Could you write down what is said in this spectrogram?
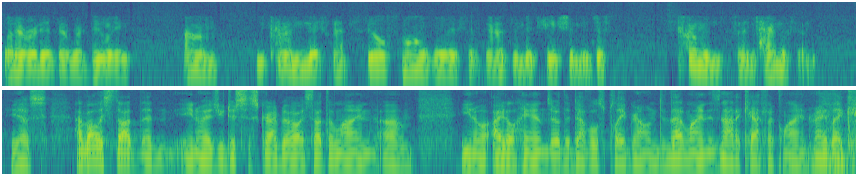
whatever it is that we're doing, um, we kind of miss that still small voice of God's invitation to just come and spend time with Him. Yes, I've always thought that you know, as you just described, I've always thought the line, um, you know, idle hands are the devil's playground. That line is not a Catholic line, right? Like,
